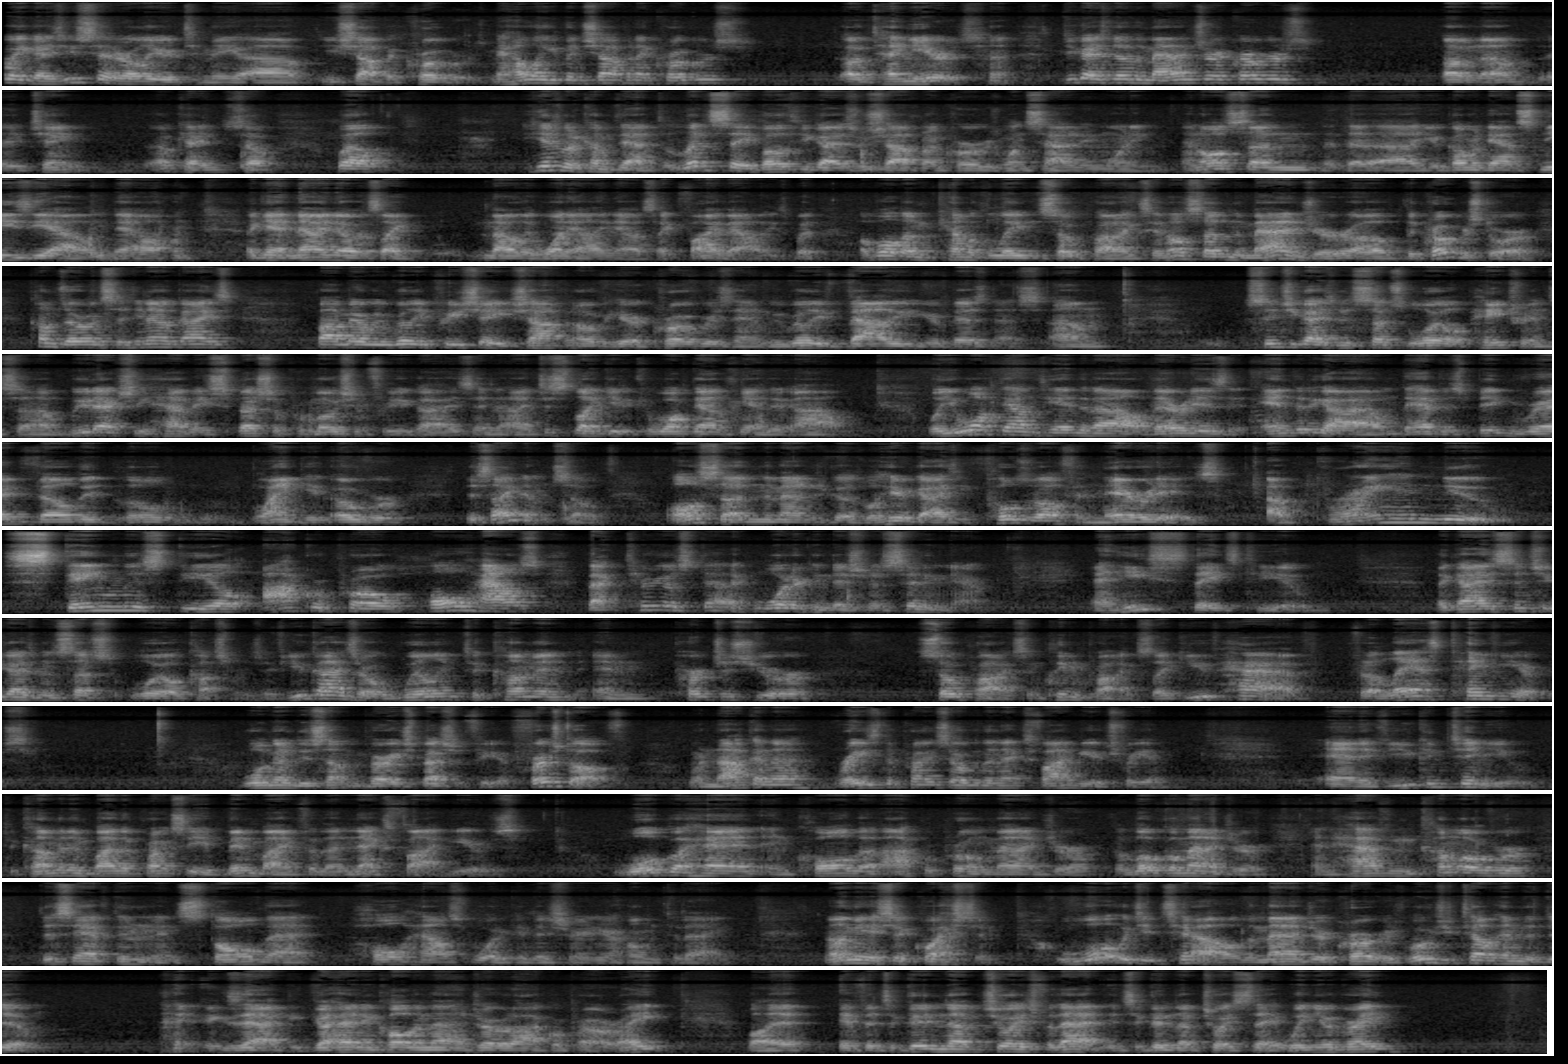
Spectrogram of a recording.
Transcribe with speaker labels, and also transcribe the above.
Speaker 1: Wait, guys, you said earlier to me uh, you shop at Kroger's. Now, how long you been shopping at Kroger's? Oh, 10 years. Do you guys know the manager at Kroger's? Oh, no? They changed? Okay, so, well, here's what it comes down to. Let's say both of you guys are shopping on Kroger's one Saturday morning, and all of a sudden the, uh, you're going down Sneezy Alley. Now, again, now I know it's like not only one alley now, it's like five alleys, but of all them chemical laden soap products, and all of a sudden the manager of the Kroger store comes over and says, you know, guys, Bob Mayer, we really appreciate you shopping over here at Kroger's, and we really value your business. Um, since you guys have been such loyal patrons, uh, we'd actually have a special promotion for you guys, and I'd just like you to walk down to the end of the aisle. Well, you walk down to the end of the aisle, there it is, at the end of the aisle. They have this big red velvet little blanket over this item. So all of a sudden, the manager goes, Well, here, guys, he pulls it off, and there it is a brand new stainless steel AquaPro whole house bacteriostatic water conditioner sitting there. And he states to you, the guys, since you guys have been such loyal customers, if you guys are willing to come in and purchase your soap products and cleaning products like you have for the last 10 years, we're going to do something very special for you. First off, we're not going to raise the price over the next five years for you. And if you continue to come in and buy the products that you've been buying for the next five years, we'll go ahead and call the AquaPro manager, the local manager, and have him come over this afternoon and install that whole house water conditioner in your home today. Now let me ask you a question. What would you tell the manager at Kroger's? What would you tell him to do? exactly. Go ahead and call the manager at AquaPro, right? Well, if it's a good enough choice for that, it's a good enough choice today. Wouldn't you agree?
